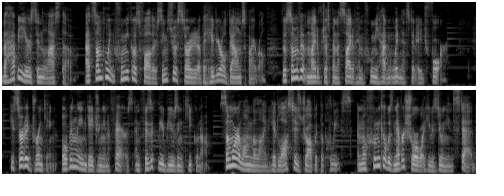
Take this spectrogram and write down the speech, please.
The happy years didn't last though. At some point, Fumiko's father seems to have started a behavioral down spiral, though some of it might have just been a side of him Fumi hadn't witnessed at age 4. He started drinking, openly engaging in affairs, and physically abusing Kikuno. Somewhere along the line, he had lost his job with the police, and while Fumiko was never sure what he was doing instead,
